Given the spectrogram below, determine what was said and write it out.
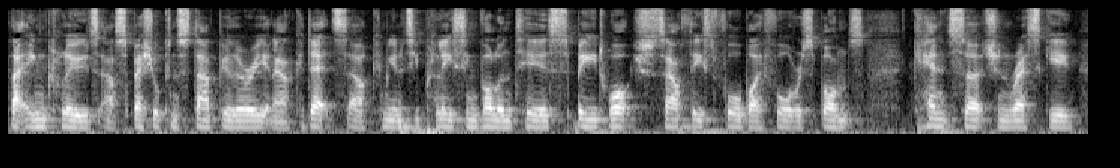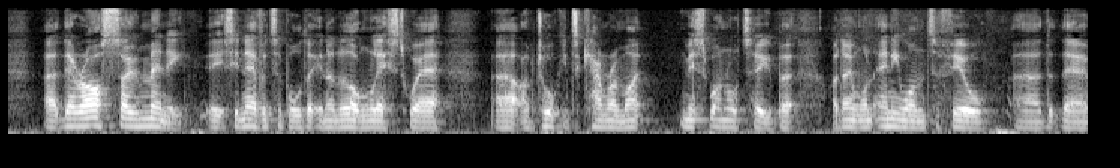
That includes our special constabulary and our cadets, our community policing volunteers, Speedwatch, Southeast 4x4 response, Kent Search and Rescue, uh, there are so many. It's inevitable that in a long list where uh, I'm talking to camera, I might miss one or two, but I don't want anyone to feel uh, that their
